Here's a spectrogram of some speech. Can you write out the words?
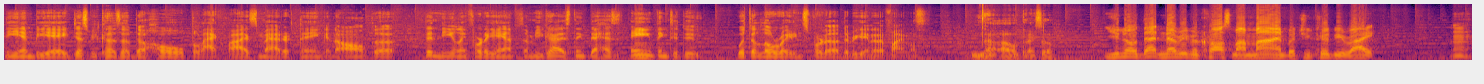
the NBA just because of the whole Black Lives Matter thing and all the the kneeling for the anthem. You guys think that has anything to do with the low ratings for the, the beginning of the finals? No, I don't think so. You know that never even crossed my mind, but you could be right. Mm.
